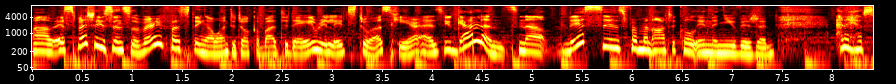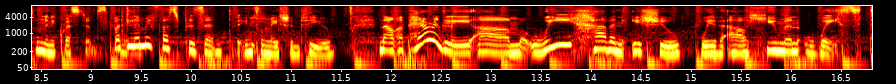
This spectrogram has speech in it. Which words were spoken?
Um, especially since the very first thing I want to talk about today relates to us here as Ugandans. Now, this is from an article in the New Vision, and I have so many questions. But let me first present the information to you. Now, apparently, um, we have an issue with our human waste.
